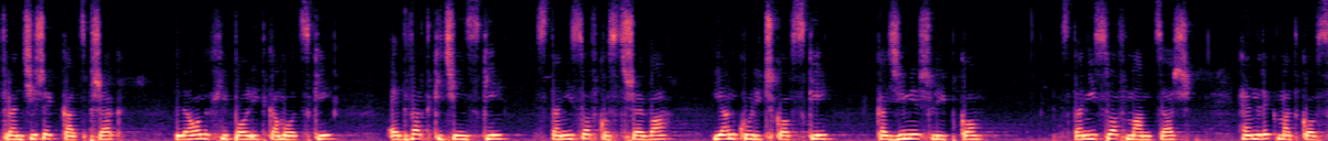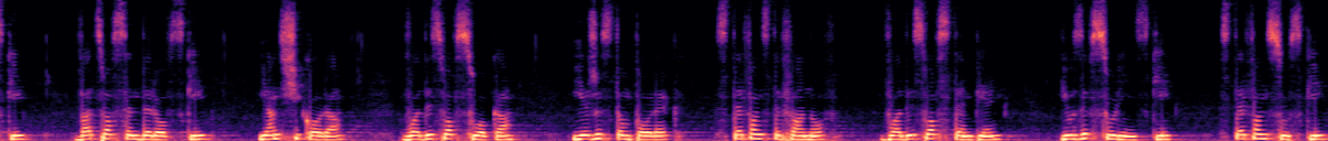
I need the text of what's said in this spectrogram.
Franciszek Kacprzak, Leon Hipolit Kamocki, Edward Kiciński, Stanisław Kostrzewa, Jan Kuliczkowski, Kazimierz Lipko, Stanisław Mamcarz, Henryk Matkowski, Wacław Senderowski, Jan Sikora, Władysław Słoka, Jerzy Stąporek, Stefan Stefanow, Władysław Stępień, Józef Suliński, Stefan Suski,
